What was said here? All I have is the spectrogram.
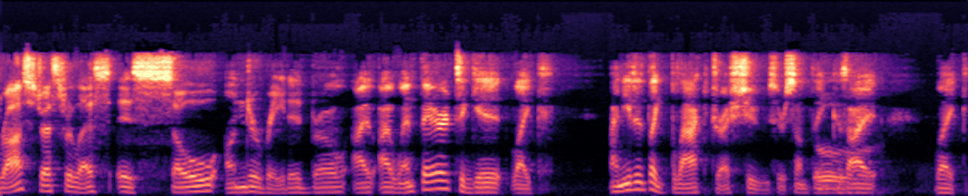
Ross dress for less is so underrated, bro. I I went there to get like I needed like black dress shoes or something because I like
